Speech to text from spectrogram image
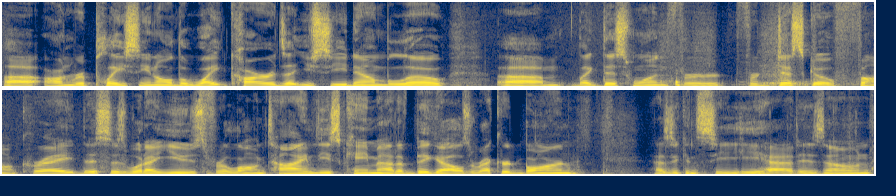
uh, on replacing all the white cards that you see down below. Um, like this one for, for disco funk, right? This is what I used for a long time. These came out of Big Al's Record Barn As you can see, he had his own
